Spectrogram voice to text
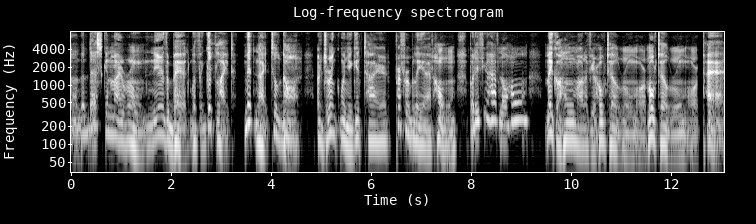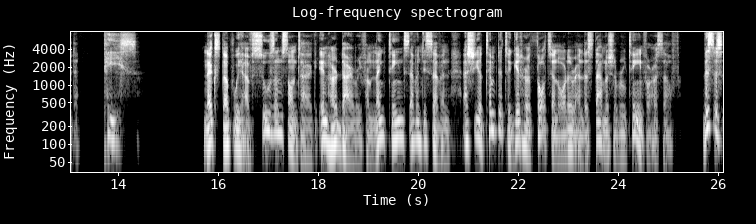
Uh, the desk in my room, near the bed, with a good light, midnight till dawn. A drink when you get tired, preferably at home, but if you have no home, make a home out of your hotel room or motel room or pad. Peace. Next up, we have Susan Sontag in her diary from 1977 as she attempted to get her thoughts in order and establish a routine for herself. This is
